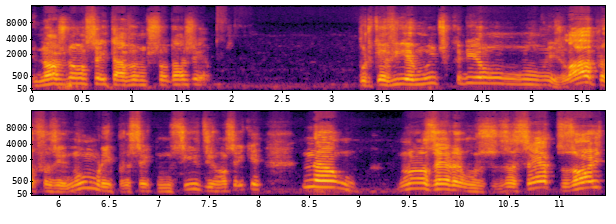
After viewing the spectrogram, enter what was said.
nós não aceitávamos toda a gente porque havia muitos que queriam ir lá para fazer número e para ser conhecidos e não sei o quê. Não, nós éramos 17, 18,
